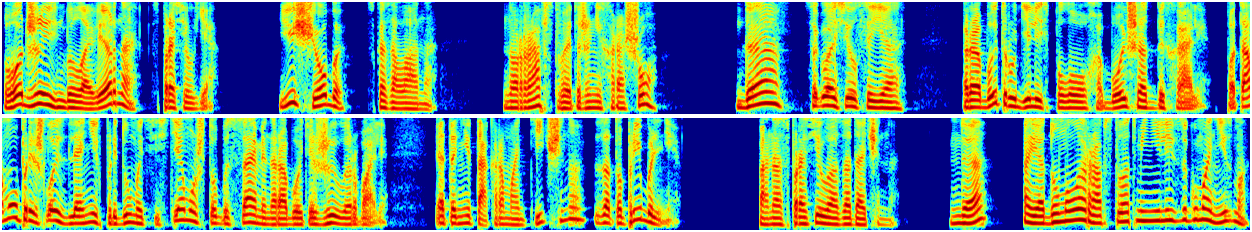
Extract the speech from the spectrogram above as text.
«Вот жизнь была, верно?» — спросил я. «Еще бы», — сказала она. «Но рабство — это же нехорошо». «Да», — согласился я. «Рабы трудились плохо, больше отдыхали. Потому пришлось для них придумать систему, чтобы сами на работе жилы рвали. Это не так романтично, зато прибыльнее». Она спросила озадаченно. «Да? А я думала, рабство отменили из-за гуманизма».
